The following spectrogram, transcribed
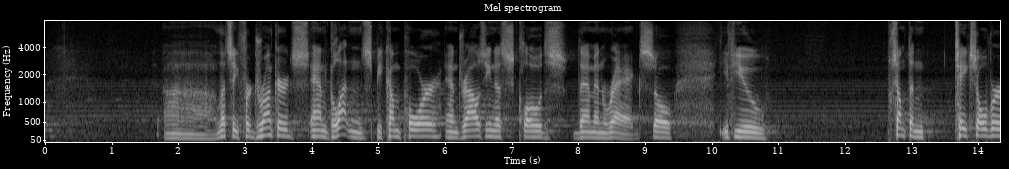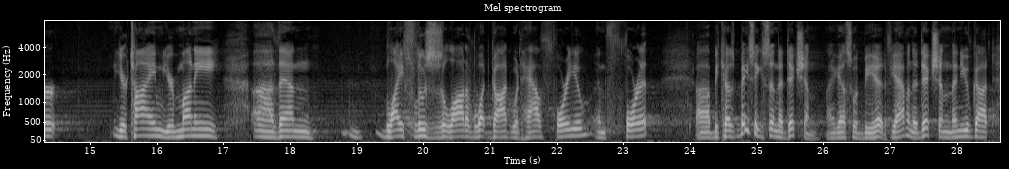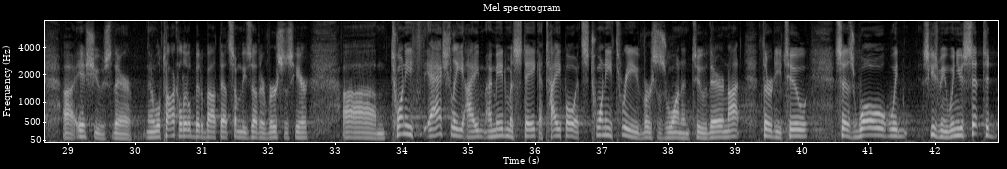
Uh, let's see, for drunkards and gluttons become poor, and drowsiness clothes them in rags. So if you, something takes over your time, your money, uh, then life loses a lot of what God would have for you and for it uh, because basically it's an addiction, I guess would be it. If you have an addiction, then you've got uh, issues there. And we'll talk a little bit about that, some of these other verses here. Um, 20, actually, I, I made a mistake, a typo. It's 23 verses 1 and 2 there, not 32. It says, Woe, when, excuse me, when you sit to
